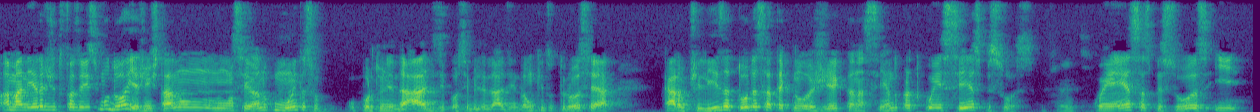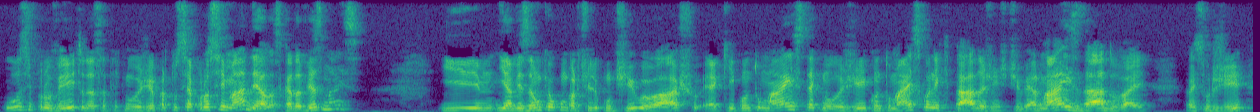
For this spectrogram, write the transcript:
a maneira de tu fazer isso mudou e a gente está num, num, oceano com muitas oportunidades e possibilidades. Então o que tu trouxe é, cara, utiliza toda essa tecnologia que está nascendo para tu conhecer as pessoas. Perfeito. Conheça as pessoas e use proveito dessa tecnologia para tu se aproximar delas cada vez mais. E, e, a visão que eu compartilho contigo, eu acho, é que quanto mais tecnologia e quanto mais conectado a gente tiver, mais dado vai, vai surgir,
